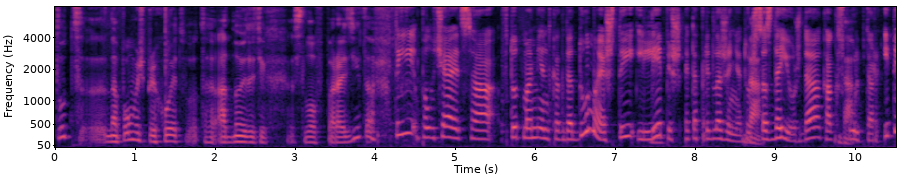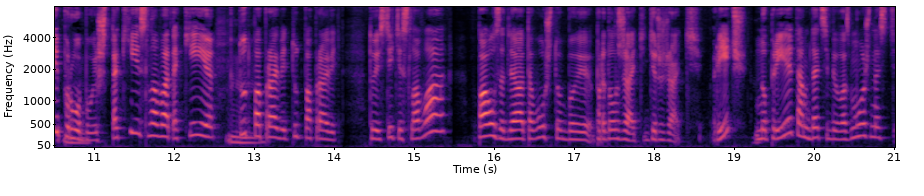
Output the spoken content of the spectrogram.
тут э, на помощь приходит вот одно из этих слов паразитов. Ты, получается, в тот момент, когда думаешь, ты и лепишь это предложение, то да. есть создаешь, да, как да. скульптор, и ты пробуешь mm. такие слова, такие, mm. тут поправить, тут поправить. То есть эти слова пауза для того, чтобы продолжать держать речь, но при этом дать себе возможность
